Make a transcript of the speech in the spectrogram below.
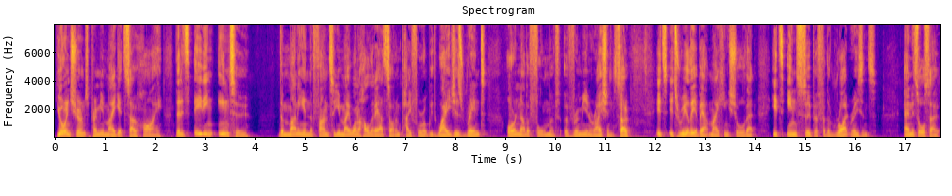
Your insurance premium may get so high that it's eating into the money in the fund. So you may want to hold it outside and pay for it with wages, rent, or another form of, of remuneration. So it's it's really about making sure that it's in super for the right reasons and it's also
